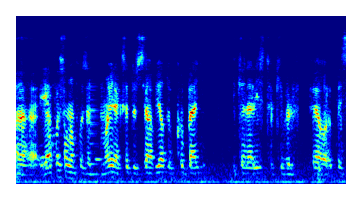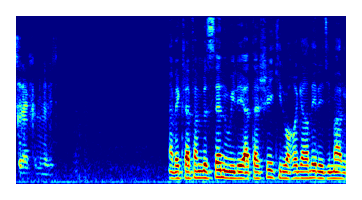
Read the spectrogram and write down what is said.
Euh, et après son emprisonnement, il accepte de servir de cobaye des canalistes qui veulent faire euh, baisser la criminalité. Avec la fameuse scène où il est attaché et qui doit regarder les images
